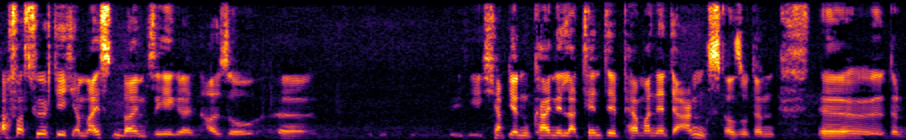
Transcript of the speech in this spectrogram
Ach, was fürchte ich am meisten beim Segeln? Also äh, ich habe ja nun keine latente, permanente Angst. Also dann, äh, dann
